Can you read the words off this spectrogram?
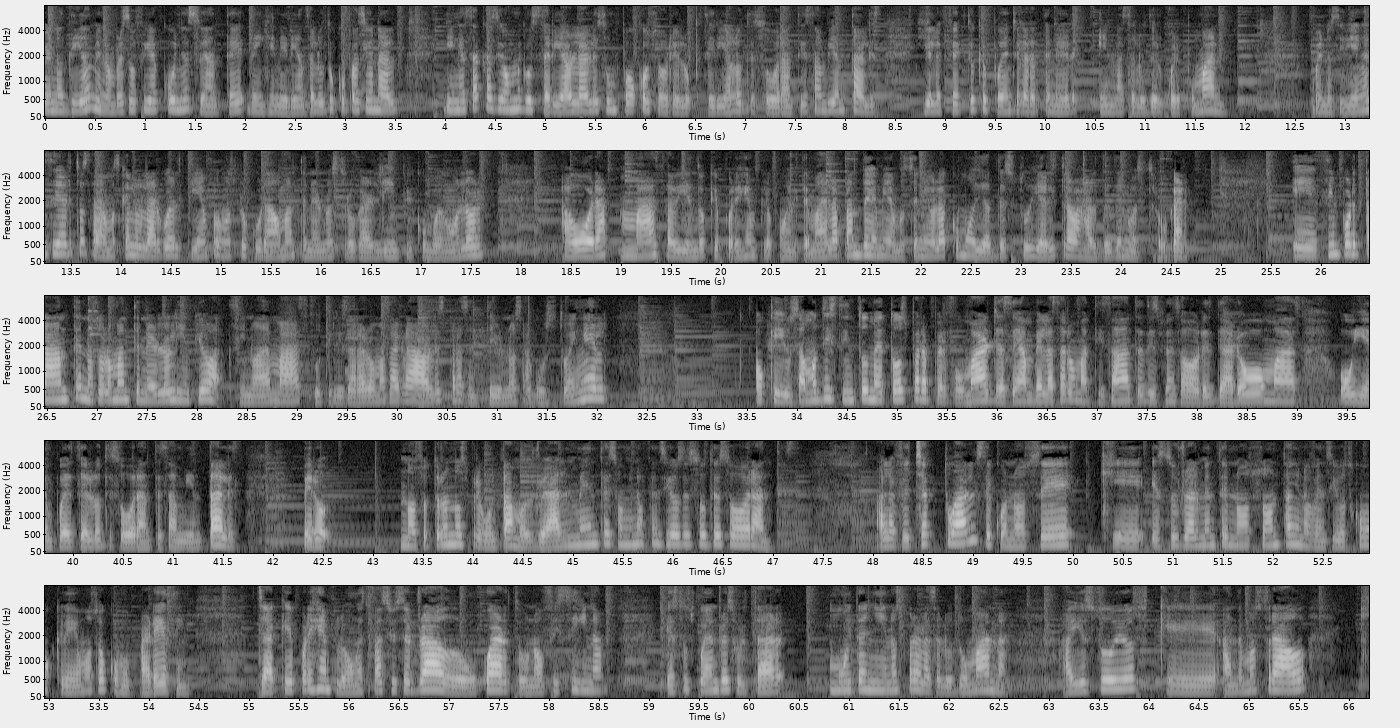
Buenos días, mi nombre es Sofía Cuña, estudiante de Ingeniería en Salud Ocupacional y en esta ocasión me gustaría hablarles un poco sobre lo que serían los desodorantes ambientales y el efecto que pueden llegar a tener en la salud del cuerpo humano. Bueno, si bien es cierto, sabemos que a lo largo del tiempo hemos procurado mantener nuestro hogar limpio y con buen olor. Ahora más sabiendo que, por ejemplo, con el tema de la pandemia hemos tenido la comodidad de estudiar y trabajar desde nuestro hogar. Es importante no solo mantenerlo limpio, sino además utilizar aromas agradables para sentirnos a gusto en él. Ok, usamos distintos métodos para perfumar, ya sean velas aromatizantes, dispensadores de aromas o bien puede ser los desodorantes ambientales. Pero nosotros nos preguntamos, ¿realmente son inofensivos estos desodorantes? A la fecha actual se conoce que estos realmente no son tan inofensivos como creemos o como parecen ya que por ejemplo un espacio cerrado, un cuarto, una oficina, estos pueden resultar muy dañinos para la salud humana. Hay estudios que han demostrado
